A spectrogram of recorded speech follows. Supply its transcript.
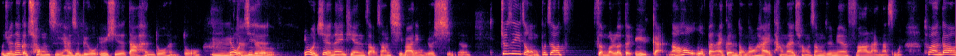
我觉得那个冲击还是比我预期的大很多很多。嗯，因为我记得。因为我记得那一天早上七八点我就醒了，就是一种不知道怎么了的预感。然后我本来跟董东还躺在床上这边发懒啊什么，突然到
